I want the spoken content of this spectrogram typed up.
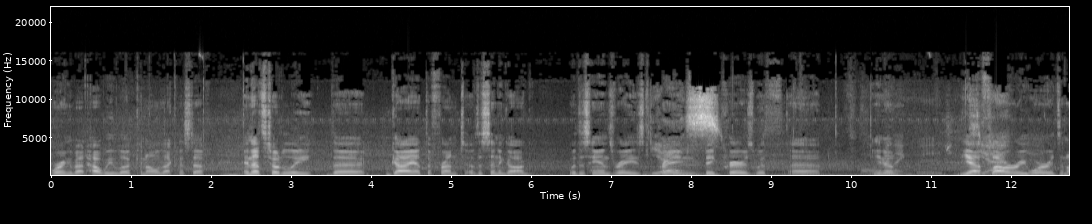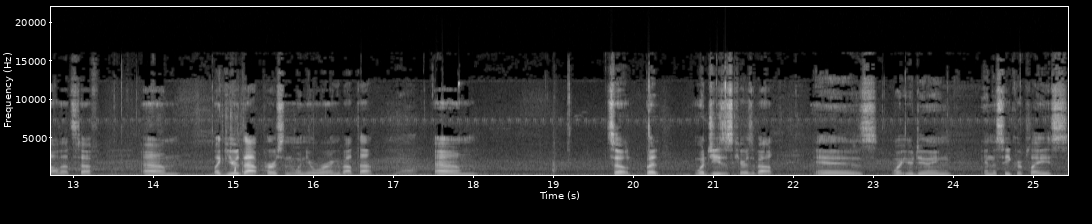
worrying about how we look and all of that kind of stuff. And that's totally the guy at the front of the synagogue with his hands raised, praying big prayers with, uh, you know. Yeah, Yeah. flowery words and all that stuff. Um, like you're that person when you're worrying about that. Yeah. Um, so, but what Jesus cares about is what you're doing in the secret place,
